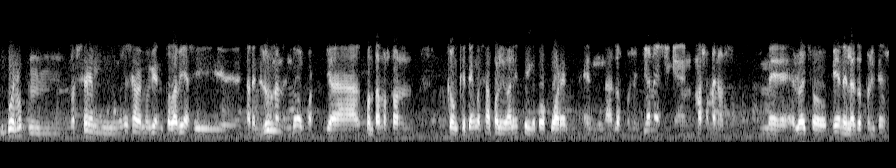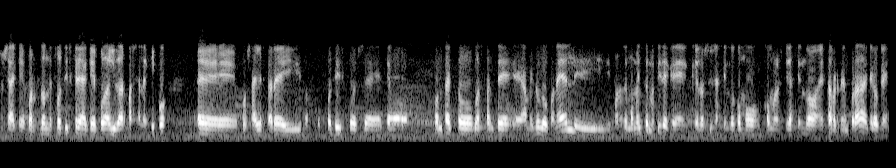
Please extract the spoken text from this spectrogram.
Bueno, mm, no sé, no se sabe muy bien todavía si estar en el 1, en el 2. Bueno, ya contamos con, con que tengo esa polivalencia y que puedo jugar en, las dos posiciones y que más o menos me lo he hecho bien en las dos posiciones. O sea que, donde Fotis crea que puedo ayudar más al equipo, eh, pues ahí estaré. Y bueno, Fotis, pues eh, tengo contacto bastante a menudo con él y bueno, de momento me pide que, que lo siga haciendo como, como lo estoy haciendo esta pretemporada. Creo que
